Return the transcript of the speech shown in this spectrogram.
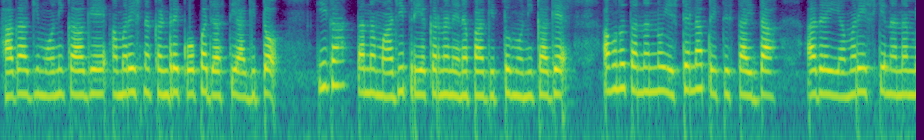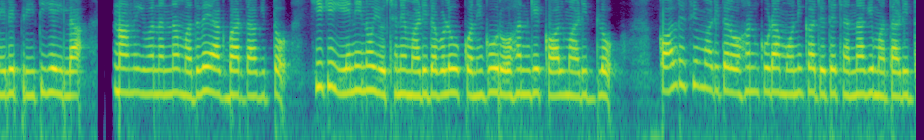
ಹಾಗಾಗಿ ಮೋನಿಕಾಗೆ ಅಮರೇಶ್ನ ಕಂಡ್ರೆ ಕೋಪ ಜಾಸ್ತಿ ಆಗಿತ್ತು. ಈಗ ತನ್ನ ಮಾಜಿ ಪ್ರಿಯಕರನ ನೆನಪಾಗಿತ್ತು ಮೋನಿಕಾಗೆ. ಅವನು ತನ್ನನ್ನು ಎಷ್ಟೆಲ್ಲ ಪ್ರೀತಿಸ್ತಾ ಇದ್ದ. ಆದರೆ ಈ ಅಮರೇಶ್ಗೆ ನನ್ನ ಮೇಲೆ ಪ್ರೀತಿಯೇ ಇಲ್ಲ. ನಾನು ಇವನನ್ನು ಮದುವೆ ಆಗಬಾರ್ದಾಗಿತ್ತು. ಹೀಗೆ ಏನೇನೋ ಯೋಚನೆ ಮಾಡಿದವಳು ಕೊನೆಗೂ ರೋಹನ್ಗೆ ಕಾಲ್ ಮಾಡಿದ್ಲು. ಕಾಲ್ ರಿಸೀವ್ ಮಾಡಿದ ರೋಹನ್ ಕೂಡ ಮೋನಿಕಾ ಜೊತೆ ಚೆನ್ನಾಗಿ ಮಾತಾಡಿದ್ದ.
